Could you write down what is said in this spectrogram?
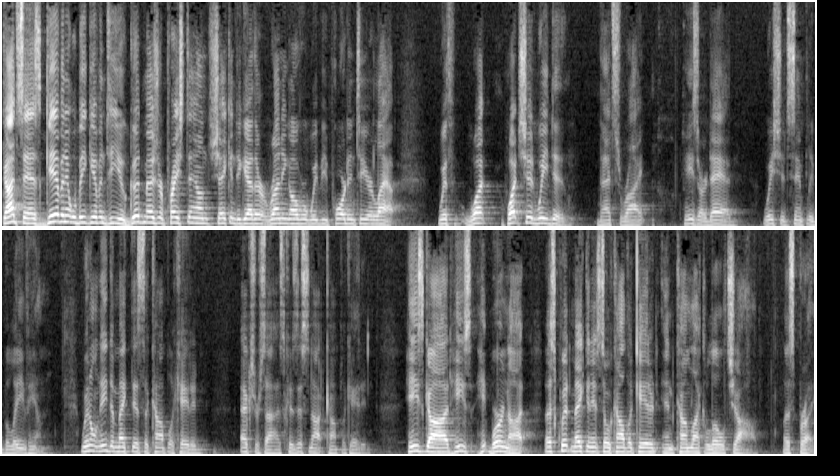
God says, Give and it will be given to you. Good measure, pressed down, shaken together, running over, will be poured into your lap. With what, what should we do? That's right. He's our dad. We should simply believe him. We don't need to make this a complicated exercise because it's not complicated. He's God, he's, he, we're not. Let's quit making it so complicated and come like a little child. Let's pray.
